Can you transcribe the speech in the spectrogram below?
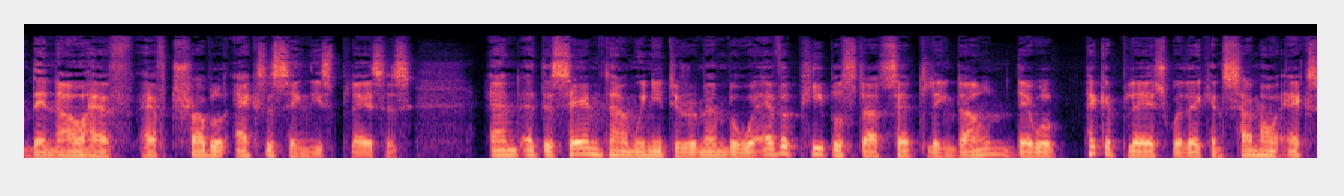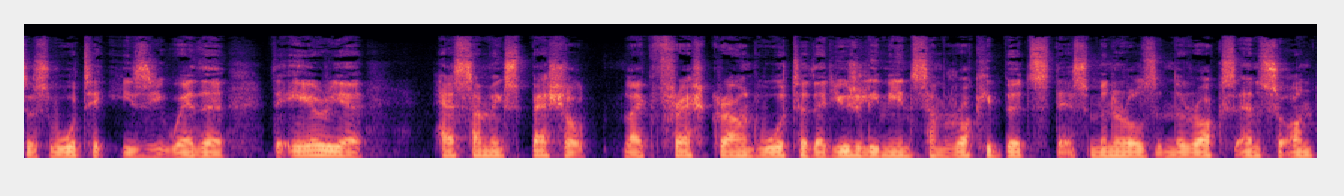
they now have, have trouble accessing these places. And at the same time, we need to remember wherever people start settling down, they will pick a place where they can somehow access water easy, where the, the area has something special like fresh groundwater that usually means some rocky bits there's minerals in the rocks and so on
